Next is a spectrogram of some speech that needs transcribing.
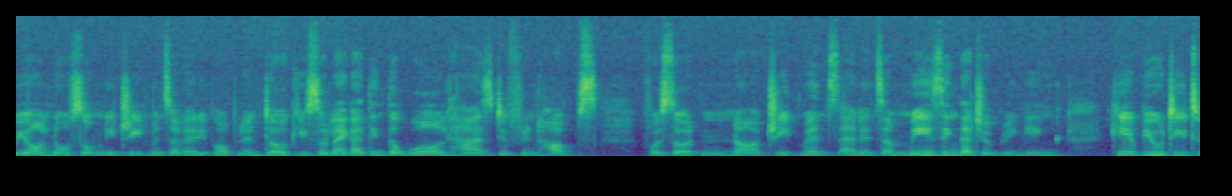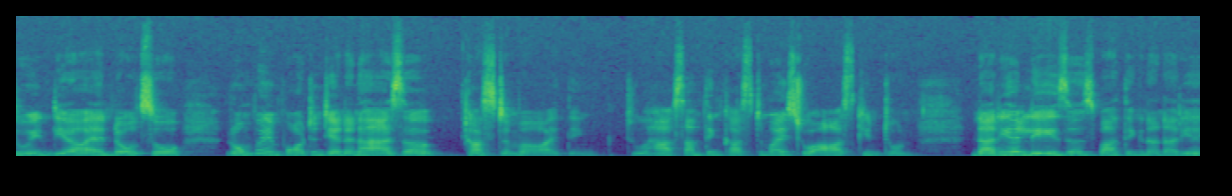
we all know so many treatments are very popular in Turkey. So like I think the world has different hubs for certain uh, treatments and it's amazing that you're bringing K beauty to India and also ரொம்ப important என்னன்னா as a customer I think to have something customized to our skin tone நிறைய லேசர்ஸ் பார்த்தீங்கன்னா நிறைய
